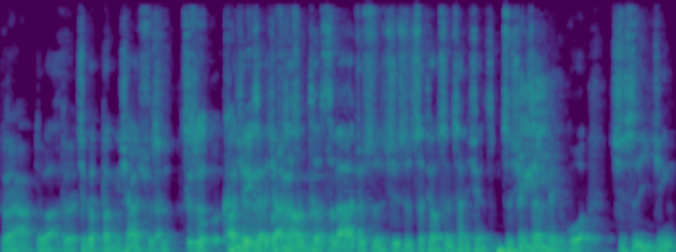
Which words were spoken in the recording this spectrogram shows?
对啊对吧？对这个本下去了，这个而且再加上特斯拉，就是其实这条生产线之前在美国其实已经。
